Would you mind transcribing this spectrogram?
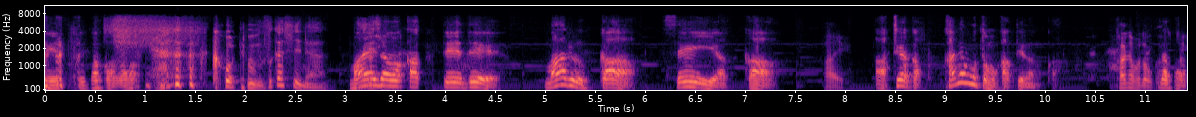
えっと、だから、これ難しいな。前田は確定で、丸か、聖夜か、はい。あ、違うか、金本も確定なのか。金本かだから、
